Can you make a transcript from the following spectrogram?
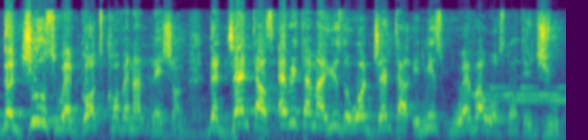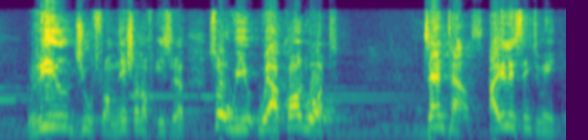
The Jews were God's covenant nation. The Gentiles, every time I use the word Gentile, it means whoever was not a Jew. Real Jew from nation of Israel. So we, we are called what? Gentiles. Are you listening to me?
